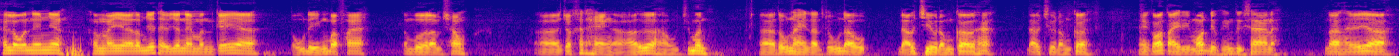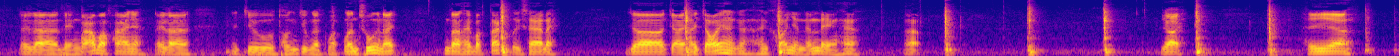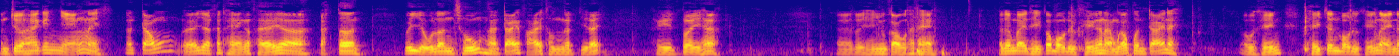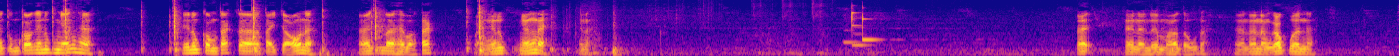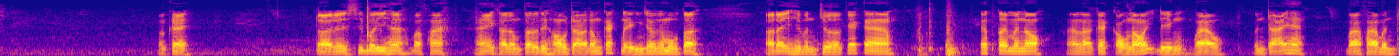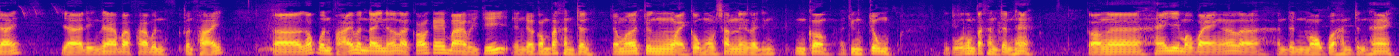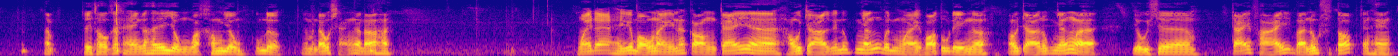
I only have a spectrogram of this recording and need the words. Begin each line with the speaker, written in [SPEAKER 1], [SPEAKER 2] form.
[SPEAKER 1] Hello anh em nha. Hôm nay à, Tâm giới thiệu cho anh em mình cái à, tủ điện ba pha. Tâm vừa làm xong à, cho khách hàng ở à, Hồ Chí Minh. À, Tủ này là tủ đầu đảo chiều động cơ ha Đảo chiều động cơ. Này có tay remote điều khiển từ xa nè. Ta thấy à, đây là đèn báo ba pha nha. Đây là chiều thuận chiều nghịch hoặc lên xuống rồi đấy. Chúng ta thấy bật tắt từ xa đây. Do trời hơi chói hơi khó nhìn ánh đèn ha. À. Rồi. Thì à, mình chừa hai cái nhãn này nó trống để cho khách hàng có thể ờ, đặt tên. Ví dụ lên xuống ha trái phải thuận nghịch gì đấy thì tùy ha. À, tùy theo nhu cầu của khách hàng. Ở trong đây thì có bộ điều khiển nó nằm góc bên trái này. Bộ điều khiển thì trên bộ điều khiển này nó cũng có cái nút nhấn ha. Cái nút công tắc uh, tại chỗ nè. À, chúng ta hay bật tắt bằng cái nút nhấn này. Đây nè. Đấy đây là nơi mở tủ rồi. À, nó nằm góc bên nè. Ok rồi đây CB ha ba pha. Hai khởi động từ để hỗ trợ đóng cắt điện cho cái motor. Ở đây thì mình chừa các à, các terminal hay là các cầu nối điện vào bên trái ha. Ba pha bên trái và điện ra ba pha bên bên phải. À, góc bên phải bên đây nữa là có cái ba vị trí dành cho công tắc hành trình. Trong đó chân ngoài cùng màu xanh này là chân, cơm là chân chung của công tắc hành trình ha. Còn à, hai dây màu vàng đó là hành trình 1 và hành trình 2 tùy thuộc khách hàng có thể dùng hoặc không dùng cũng được nhưng mình đấu sẵn ở đó thôi ngoài ra thì cái bộ này nó còn cái ờ, hỗ trợ cái nút nhấn bên ngoài vỏ tủ điện nữa. Hỗ trợ nút nhấn là dù trái phải và nút stop chẳng hạn.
